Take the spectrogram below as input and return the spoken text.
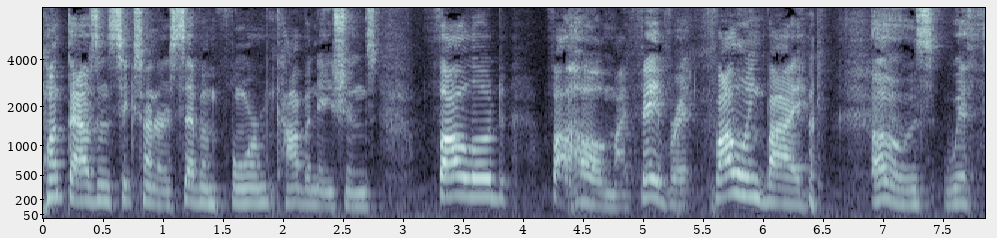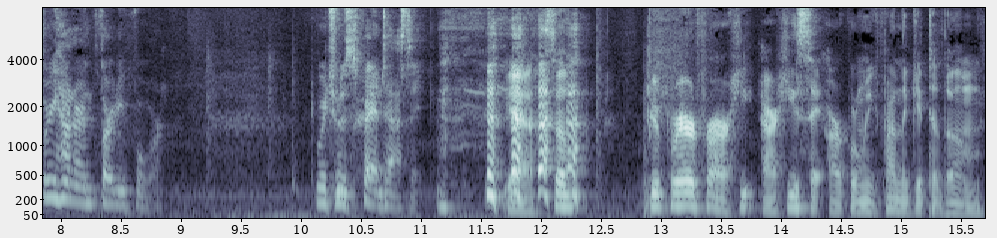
1,607 form combinations, followed, oh, my favorite, following by OOO with 334, which was fantastic. yeah. So be prepared for our he- our Heisei arc when we finally get to them.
